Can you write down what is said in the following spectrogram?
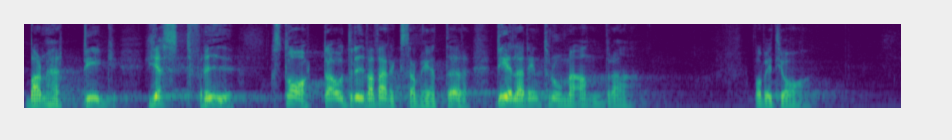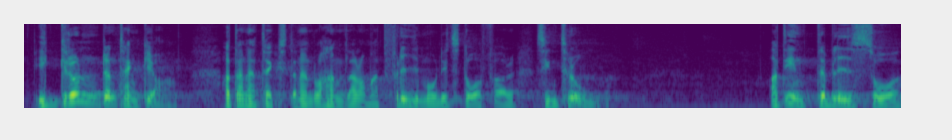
barmhärtig, gästfri, starta och driva verksamheter, dela din tro med andra. Vad vet jag? I grunden tänker jag att den här texten ändå handlar om att frimodigt stå för sin tro. Att inte bli så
